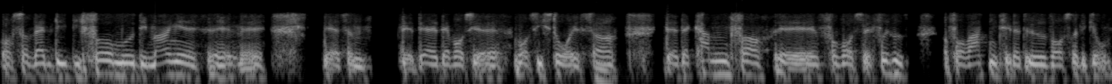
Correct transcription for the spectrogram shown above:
og så vandt de de få mod de mange. Øh, øh ja, som, det, er, det er vores, øh, vores historie. Så mm. det, det er kampen for, øh, for vores øh, frihed og for retten til at øve vores religion.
